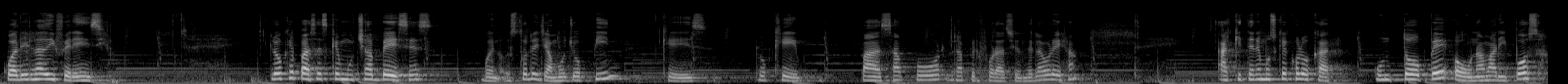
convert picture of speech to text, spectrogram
¿cuál es la diferencia? Lo que pasa es que muchas veces, bueno, esto le llamo yo pin, que es lo que pasa por la perforación de la oreja. Aquí tenemos que colocar un tope o una mariposa.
